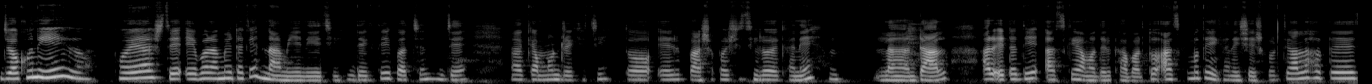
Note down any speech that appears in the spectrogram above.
যখনই হয়ে আসছে এবার আমি এটাকে নামিয়ে নিয়েছি। দেখতেই পাচ্ছেন যে কেমন রেখেছি। তো এর পাশাপাশি ছিল এখানে ডাল। আর এটা দিয়ে আজকে আমাদের খাবার। তো আজকের মতো এখানেই শেষ করছি। আল্লাহ হাফেজ।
